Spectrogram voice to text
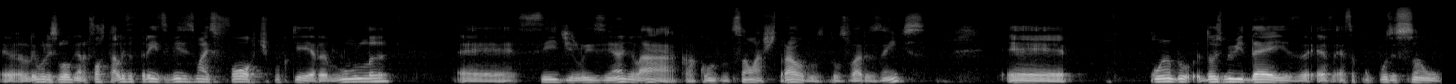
é, eu lembro o slogan, era Fortaleza três vezes mais forte, porque era Lula, é, Cid Louisiana, lá, a conjunção astral dos, dos vários entes. É, quando, 2010, essa composição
